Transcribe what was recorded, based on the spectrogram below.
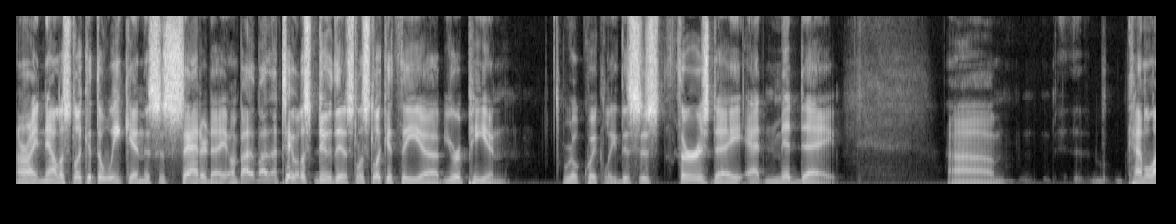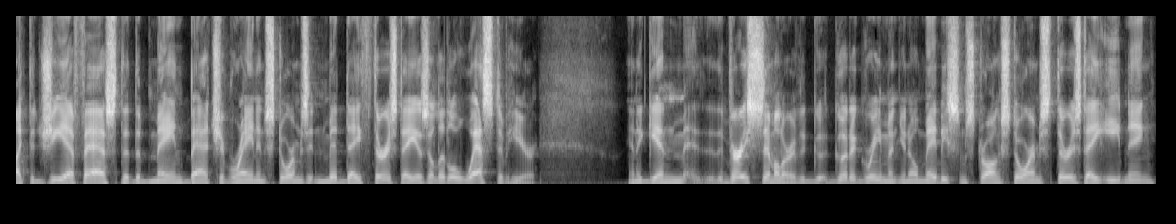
All right, now let's look at the weekend. This is Saturday. Oh, by, by, I tell you what, let's do this. Let's look at the uh, European real quickly. This is Thursday at midday. Um, kind of like the GFS, that the main batch of rain and storms at midday Thursday is a little west of here. And again, very similar, good agreement. You know, maybe some strong storms Thursday evening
